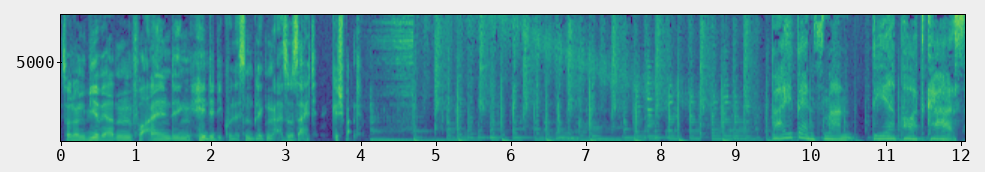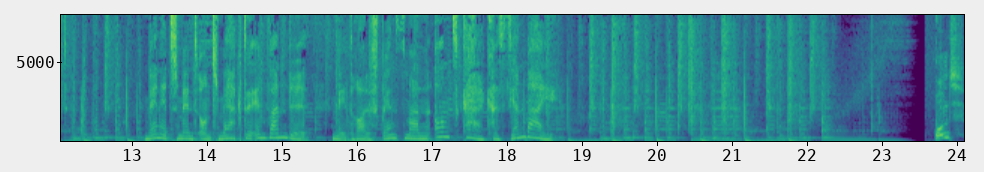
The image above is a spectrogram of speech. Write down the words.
sondern wir werden vor allen Dingen hinter die Kulissen blicken. Also seid gespannt. Bei Benzmann, der Podcast. Management und Märkte im Wandel mit Rolf Benzmann und Karl Christian Bay. Und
